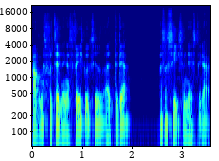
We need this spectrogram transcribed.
Ravnens Fortællingers altså Facebook-side og alt det der. Og så ses vi næste gang.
